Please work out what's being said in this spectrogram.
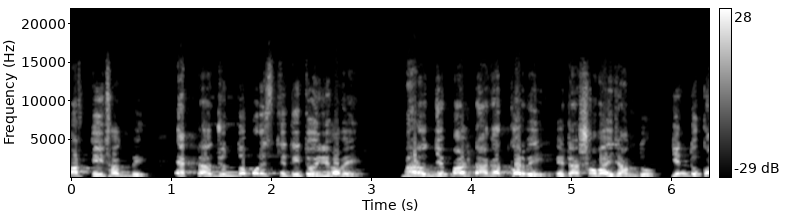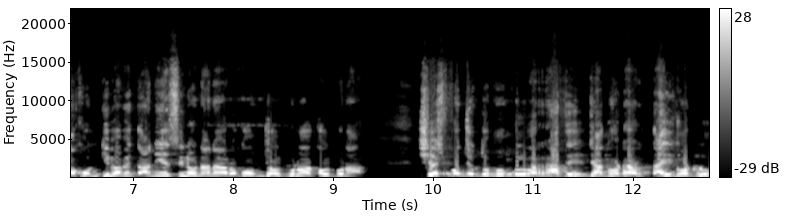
বাড়তেই থাকবে। একটা যুদ্ধ পরিস্থিতি তৈরি হবে। ভারত যে পাল্টা আঘাত করবে, এটা সবাই জানতো। কিন্তু কখন কীভাবে তা নিয়ে ছিল নানা রকম জল্পনা, কল্পনা। শেষ পর্যন্ত মঙ্গলবার রাতে যা ঘটার তাই ঘটলো।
